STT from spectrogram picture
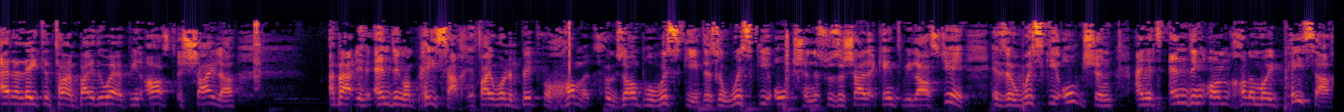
at a later time. By the way, I've been asked a shaila about it ending on Pesach. If I want to bid for chometz, for example, whiskey, if there's a whiskey auction. This was a shayla that came to me last year. It's a whiskey auction and it's ending on Chol Hamoed Pesach.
